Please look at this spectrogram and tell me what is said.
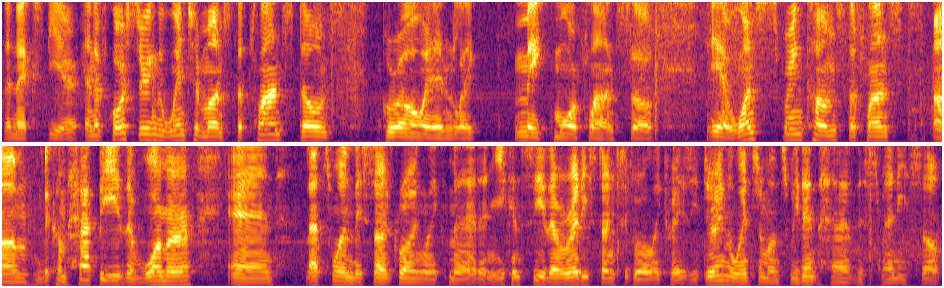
the next year. And of course during the winter months, the plants don't grow and like make more plants, so yeah, once spring comes, the plants um, become happy, they're warmer, and that's when they start growing like mad. And you can see they're already starting to grow like crazy. During the winter months, we didn't have this many, so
